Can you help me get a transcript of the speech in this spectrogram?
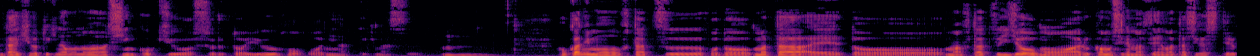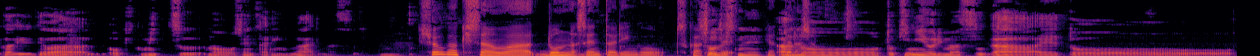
え代表的なものは深呼吸をするという方法になってきます。うん他にも二つほど、また、えっ、と、まあ、二つ以上もあるかもしれません。私が知ってる限りでは、大きく三つのセンタリングがあります。うん正垣さんはどんなセンタリングを使ってそうですね。やってあらっしゃる？の、時によりますが、えっ、と、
